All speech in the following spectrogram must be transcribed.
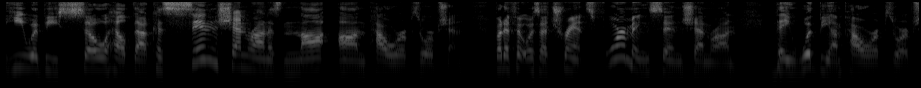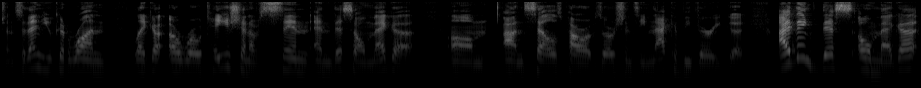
he would be so helped out because Sin Shenron is not on Power Absorption. But if it was a transforming Sin Shenron, they would be on Power Absorption. So then you could run like a, a rotation of Sin and this Omega um, on Cell's power absorption team. That could be very good. I think this Omega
